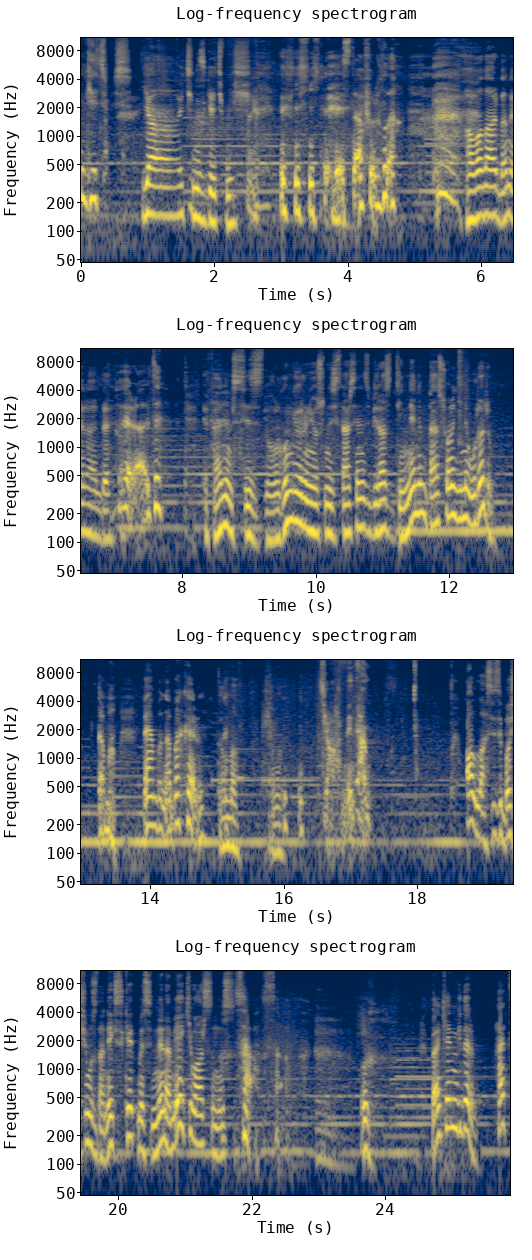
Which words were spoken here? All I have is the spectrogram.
İçim geçmiş. Ya içiniz geçmiş. Estağfurullah. Havalardan herhalde. Herhalde. Efendim siz yorgun görünüyorsunuz. İsterseniz biraz dinlenin. Ben sonra yine uğrarım. Tamam. Ben buna bakarım. Tamam. Tamam. ya nenem. Allah sizi başımızdan eksik etmesin nenem. İyi ki varsınız. Sağ ol, sağ ol. Ben kendim giderim. Hadi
